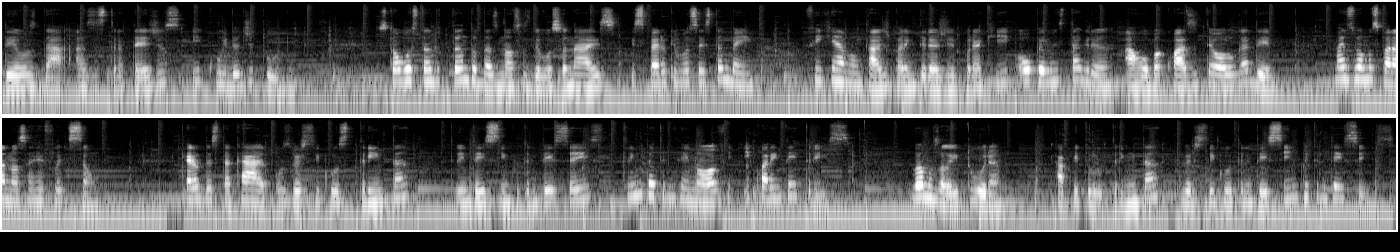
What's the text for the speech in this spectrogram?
Deus dá as estratégias e cuida de tudo. Estou gostando tanto das nossas devocionais, espero que vocês também. Fiquem à vontade para interagir por aqui ou pelo Instagram, arroba quase Mas vamos para a nossa reflexão. Quero destacar os versículos 30, 35, 36, 30, 39 e 43. Vamos à leitura? Capítulo 30, versículo 35 e 36.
